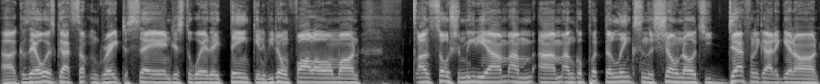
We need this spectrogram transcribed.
because uh, they always got something great to say and just the way they think. And if you don't follow them on on social media. I'm I'm I'm, I'm gonna put the links in the show notes. You definitely got to get on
